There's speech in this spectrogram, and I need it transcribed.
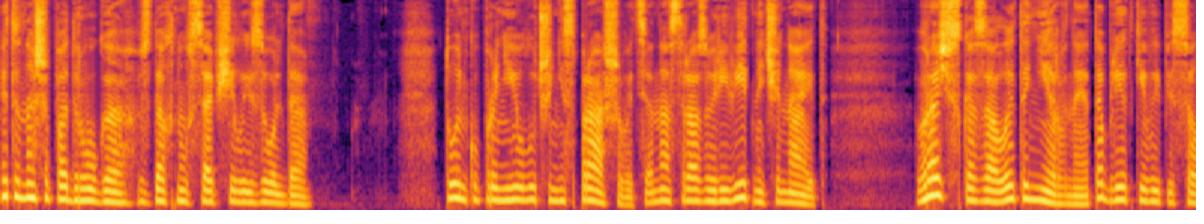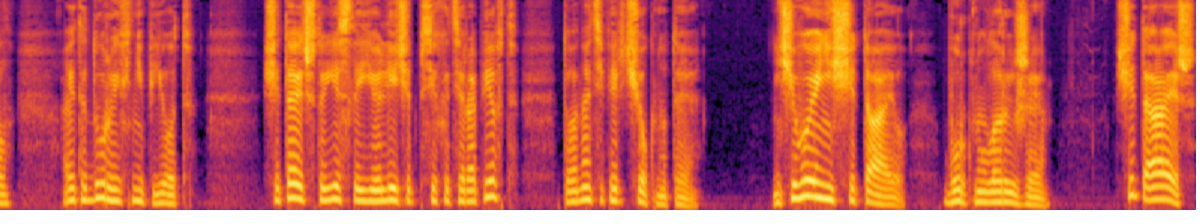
«Это наша подруга», — вздохнув, сообщила Изольда. «Тоньку про нее лучше не спрашивать, она сразу реветь начинает», — Врач сказал, это нервное, таблетки выписал, а эта дура их не пьет. Считает, что если ее лечит психотерапевт, то она теперь чокнутая. «Ничего я не считаю», — буркнула рыжая. «Считаешь.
